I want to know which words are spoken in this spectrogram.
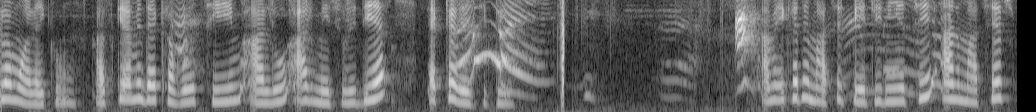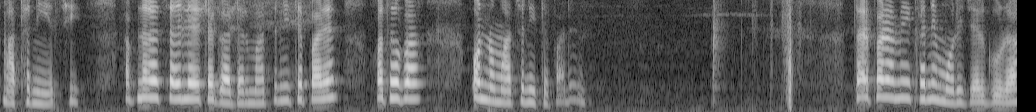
আসসালামু আলাইকুম। আজকে আমি দেখাবো চিম, আলু আর মেচুরি দিয়ে একটা রেসিপি আমি এখানে মাছের পেটি নিয়েছি আর মাছের মাথা নিয়েছি। আপনারা চাইলে এটা গাদার মাছও নিতে পারেন অথবা অন্য মাছও নিতে পারেন। তারপর আমি এখানে মরিচের গুঁড়া,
